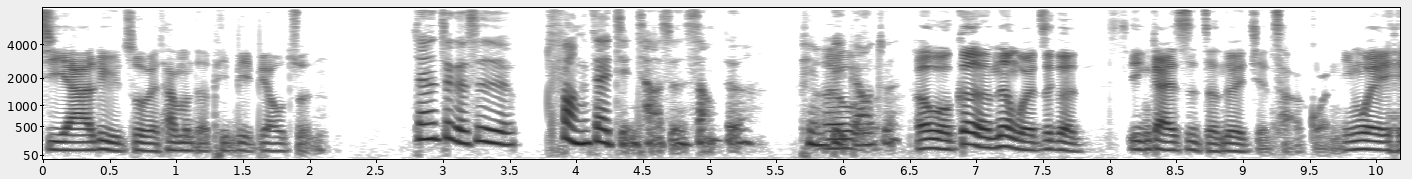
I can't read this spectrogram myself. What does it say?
羁押率作为他们的评比标准。但是这个是放在警察身上的评比标准，而我个人认为这个应该是针对检察官，因为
